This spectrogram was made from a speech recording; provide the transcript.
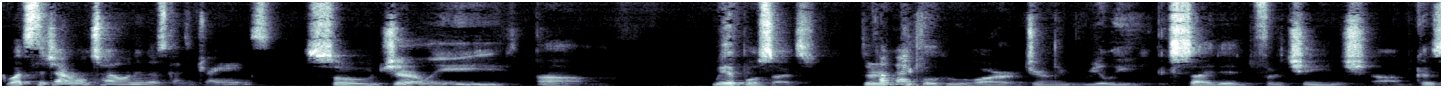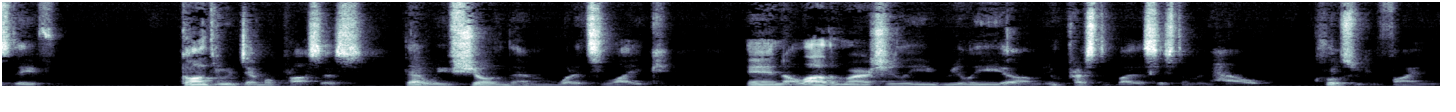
What's the general tone in those kinds of trainings? So generally, um, we have both sides. There are Okay. people who are generally really excited for the change uh, because they've gone through a demo process that we've shown them what it's like, and a lot of them are actually really um, impressed by the system and how close we can find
